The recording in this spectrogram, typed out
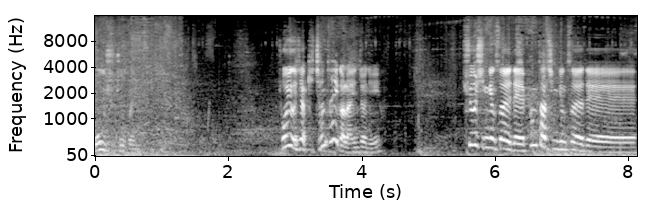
오우 씨 죽을 뻔 조이가 진짜 귀찮다니까 라인전이. Q 신경 써야 돼 평타 신경 써야 돼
